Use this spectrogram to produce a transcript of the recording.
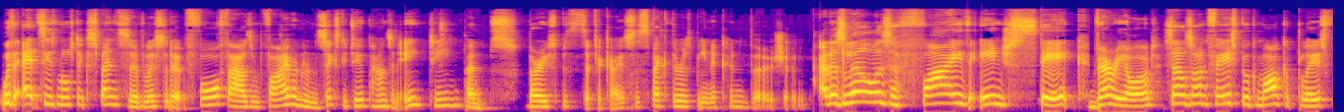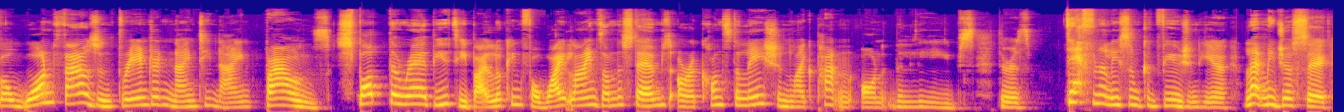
with Etsy's most expensive listed at £4,562.18. pence. Very specific, I suspect there has been a conversion. And as little as a 5 inch stick, very odd, sells on Facebook Marketplace for £1,399. Spot the rare beauty by looking for white lines on the stems or a constellation like pattern on the leaves. There is definitely some confusion here. Let me just say,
